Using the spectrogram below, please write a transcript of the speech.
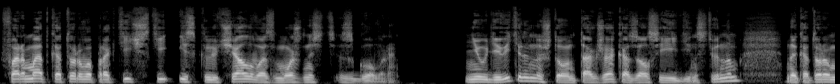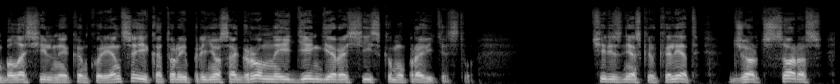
формат которого практически исключал возможность сговора. Неудивительно, что он также оказался единственным, на котором была сильная конкуренция и который принес огромные деньги российскому правительству. Через несколько лет Джордж Сорос –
